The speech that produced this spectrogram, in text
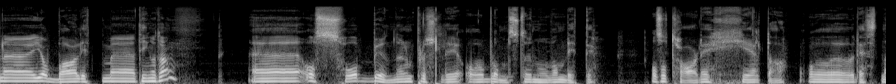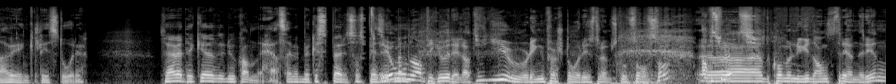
uh, jobba litt med ting og tang. Eh, og så begynner den plutselig å blomstre noe vanvittig. Og så tar det helt av. Og resten er jo egentlig historie. Så jeg vet ikke, du kan altså, Jeg bør ikke spørre så spesifikt, Jo, men han fikk jo relativt juling første året i Strømsgodset også. Absolutt. Eh, det kommer en ny dansk trener inn,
